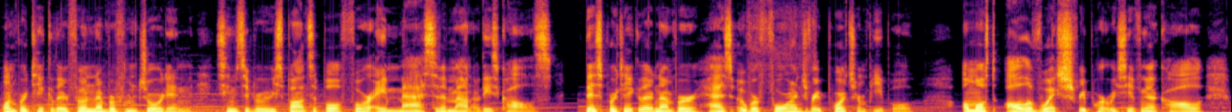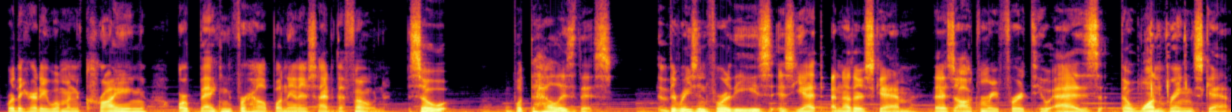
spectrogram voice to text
one particular phone number from Jordan seems to be responsible for a massive amount of these calls. This particular number has over 400 reports from people, almost all of which report receiving a call where they heard a woman crying or begging for help on the other side of the phone. So, what the hell is this? The reason for these is yet another scam that is often referred to as the One Ring scam.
